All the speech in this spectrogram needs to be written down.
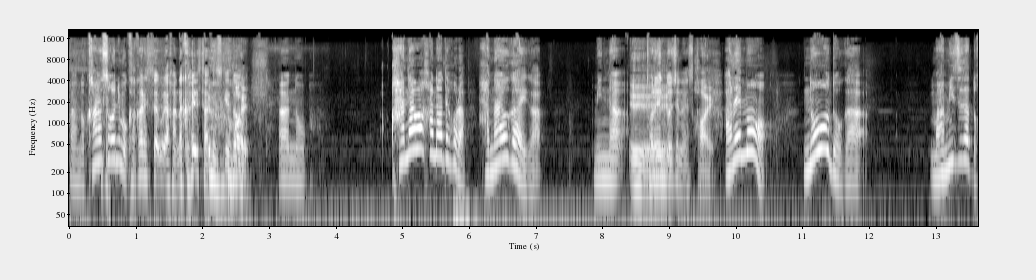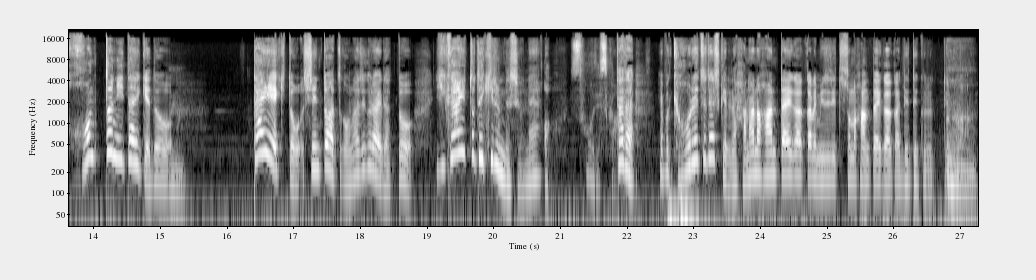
あの、乾燥にも書かれてたぐらい鼻かいてたんですけど、はい。あの、鼻は鼻でほら、鼻うがいがみんなトええレンドじゃないですか。はい。あれも、濃度が、真水だと本当に痛いけど、うん。体液と浸透圧が同じぐらいだと、意外とできるんですよね。あそうですか。ただ、やっぱ強烈ですけどね、鼻の反対側から水出て、その反対側から出てくるっていうのは。うん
